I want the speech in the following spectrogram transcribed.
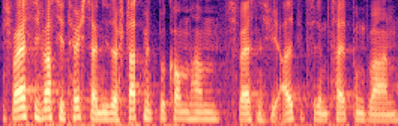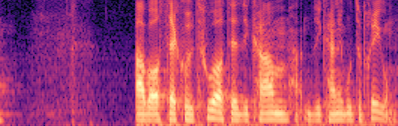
Ich weiß nicht, was die Töchter in dieser Stadt mitbekommen haben. Ich weiß nicht, wie alt die zu dem Zeitpunkt waren. Aber aus der Kultur, aus der sie kamen, hatten sie keine gute Prägung.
